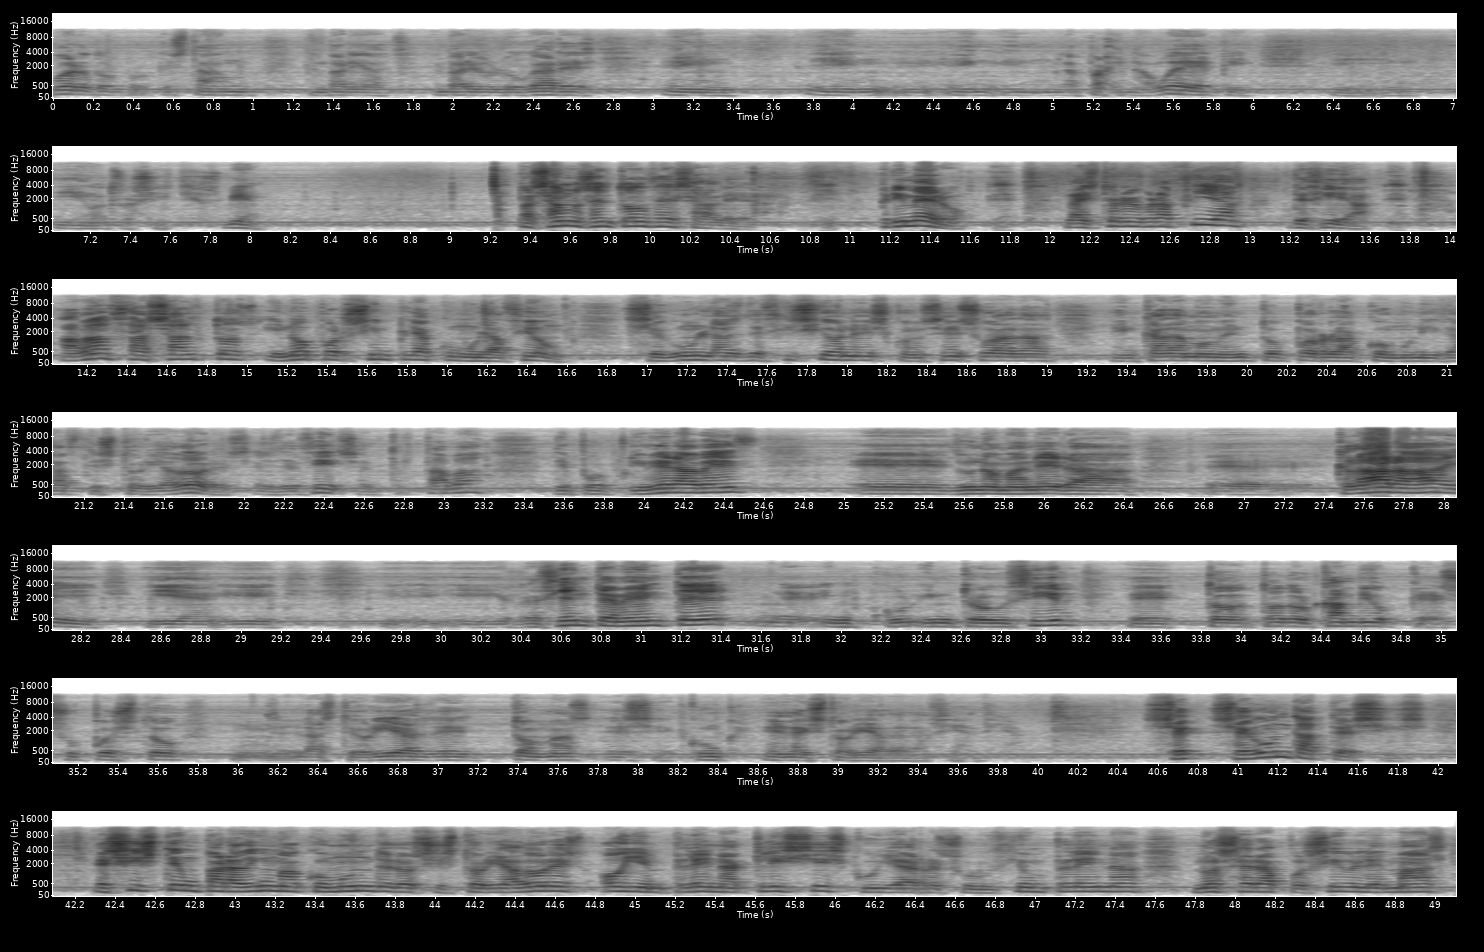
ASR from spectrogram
porque están en, varias, en varios lugares en, la página web y, en otros sitios. Bien, pasamos entonces a leer. Primero, la historiografía decía, avanza a saltos y no por simple acumulación, según las decisiones consensuadas en cada momento por la comunidad de historiadores. Es decir, se trataba de por primera vez, eh, de una manera eh, clara y, recientemente eh, introducir eh, todo el cambio que supuesto mm, las teorías de Thomas S. Kuhn en la historia de la ciencia. segunda tesis. Existe un paradigma común de los historiadores hoy en plena crisis cuya resolución plena no será posible más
